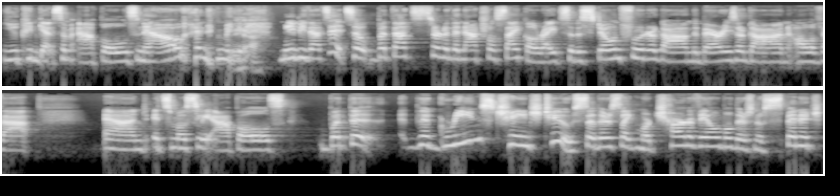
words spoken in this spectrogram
you can get some apples now and maybe, yeah. maybe, that's it so but that's sort of the natural cycle right so the stone fruit are gone the berries are gone all of that and it's mostly apples but the the greens change too so there's like more chard available there's no spinach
